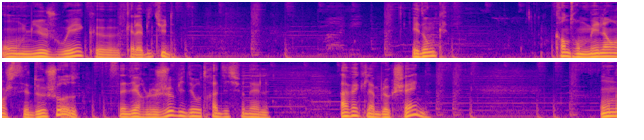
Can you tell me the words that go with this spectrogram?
ont mieux joué qu'à l'habitude. Et donc, quand on mélange ces deux choses, c'est-à-dire le jeu vidéo traditionnel avec la blockchain, on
